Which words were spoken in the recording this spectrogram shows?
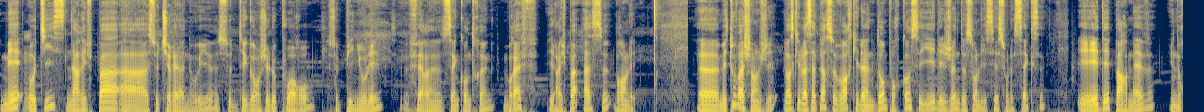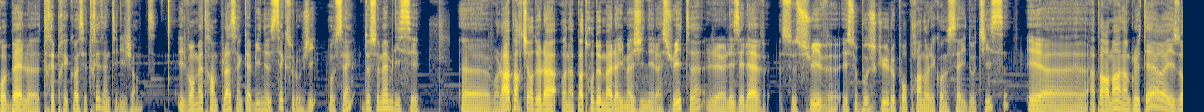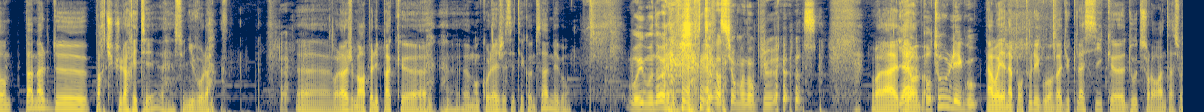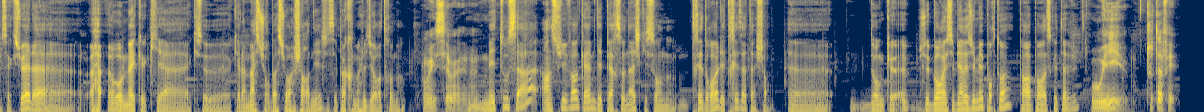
Mais Mm. Otis n'arrive pas à se tirer la nouille, se dégorger le poireau, se pignoler, faire un 5 contre 1. Bref, il n'arrive pas à se branler. Euh, mais tout va changer lorsqu'il va s'apercevoir qu'il a un don pour conseiller les jeunes de son lycée sur le sexe. Et aidé par Mev, une rebelle euh, très précoce et très intelligente, ils vont mettre en place un cabinet de sexologie au sein de ce même lycée. Euh, voilà, à partir de là, on n'a pas trop de mal à imaginer la suite. Le- les élèves se suivent et se bousculent pour prendre les conseils d'Otis. Et euh, apparemment, en Angleterre, ils ont pas mal de particularités à ce niveau-là. Euh, voilà, je me rappelais pas que euh, mon collège c'était comme ça, mais bon. Oui, mon nom, je te rassure, moi non plus. Voilà, et Il y puis a on- pour tous les goûts. Ah ouais, il y en a pour tous les goûts. On va du classique euh, doute sur l'orientation sexuelle hein, euh, au mec qui a, qui, se, qui a la masturbation acharnée, je sais pas comment le dire autrement. Oui, c'est vrai. ouais. Mais tout ça en suivant quand même des personnages qui sont très drôles et très attachants. Euh, donc euh, c'est bon et c'est bien résumé pour toi par rapport à ce que tu as vu? Oui, tout à fait.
